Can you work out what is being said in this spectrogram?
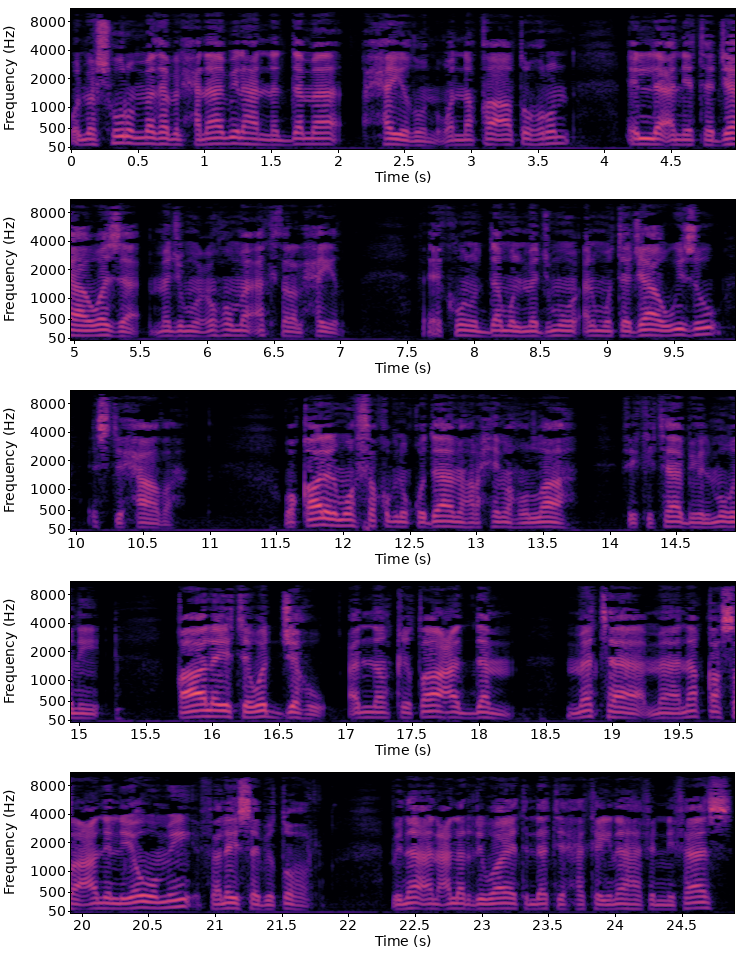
والمشهور مذهب الحنابلة أن الدم حيض والنقاء طهر إلا أن يتجاوز مجموعهما أكثر الحيض فيكون الدم المجموع المتجاوز استحاضة. وقال الموفق بن قدامة رحمه الله في كتابه المغني قال يتوجه أن انقطاع الدم متى ما نقص عن اليوم فليس بطهر بناء على الرواية التي حكيناها في النفاس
